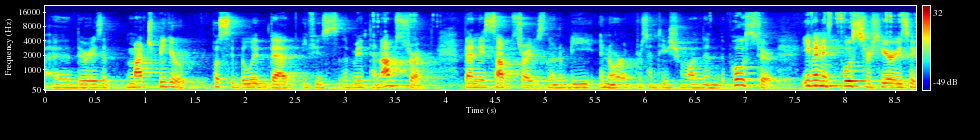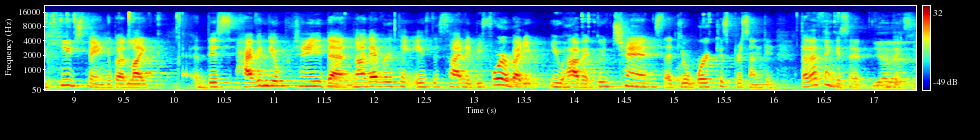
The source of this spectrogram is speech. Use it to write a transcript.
uh, there is a much bigger possibility that if you submit an abstract, then this abstract is going to be an oral presentation rather than the poster. Even if posters here is a huge thing, but like this having the opportunity that not everything is decided before, but you, you have a good chance that your work is presented. That I think is a yeah, that's a,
